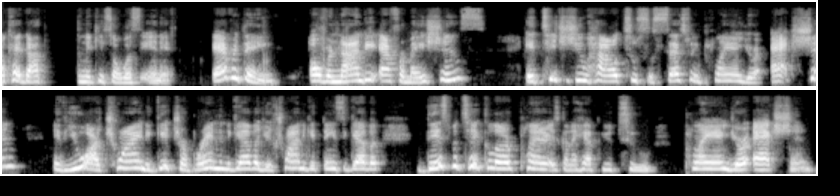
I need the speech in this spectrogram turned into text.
Okay, Dr. Nikki, so what's in it? Everything. Over 90 affirmations. It teaches you how to successfully plan your action. If you are trying to get your branding together, you're trying to get things together, this particular planner is going to help you to plan your action.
